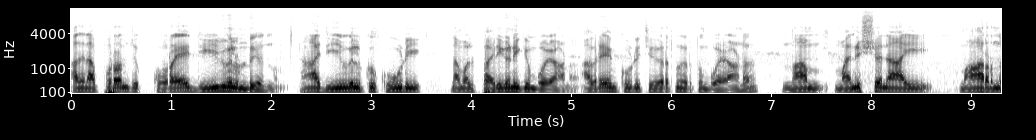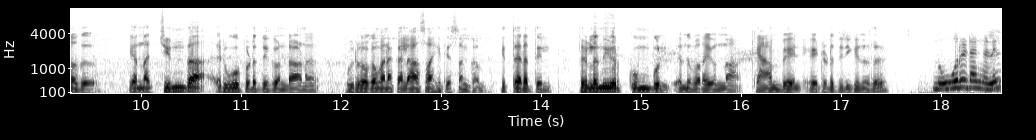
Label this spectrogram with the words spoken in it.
അതിനപ്പുറം കുറേ ജീവികളുണ്ട് എന്നും ആ ജീവികൾക്ക് കൂടി നമ്മൾ പരിഗണിക്കുമ്പോഴാണ് അവരെയും കൂടി ചേർത്ത് നിർത്തുമ്പോഴാണ് നാം മനുഷ്യനായി മാറുന്നത് എന്ന ചിന്ത രൂപപ്പെടുത്തിക്കൊണ്ടാണ് പുരോഗമന കലാസാഹിത്യ സംഘം ഇത്തരത്തിൽ തെളിനീർ കുമ്പിൾ എന്ന് പറയുന്ന ക്യാമ്പയിൻ ഏറ്റെടുത്തിരിക്കുന്നത്. നൂറിടങ്ങളിൽ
